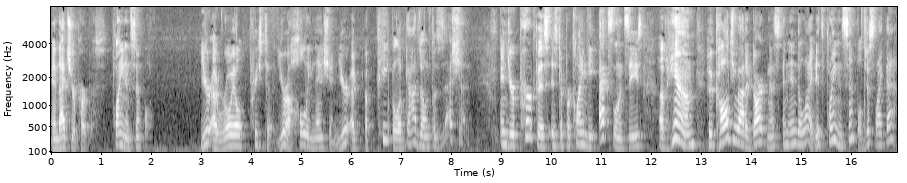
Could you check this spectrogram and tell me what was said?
and that's your purpose. Plain and simple. You're a royal priesthood. You're a holy nation. You're a, a, people of God's own possession. And your purpose is to proclaim the excellencies of Him who called you out of darkness and into light. It's plain and simple, just like that.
